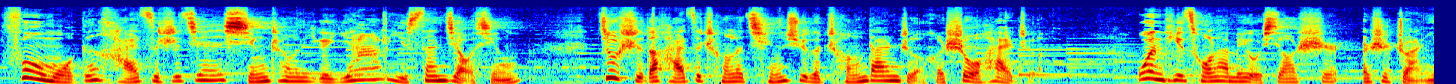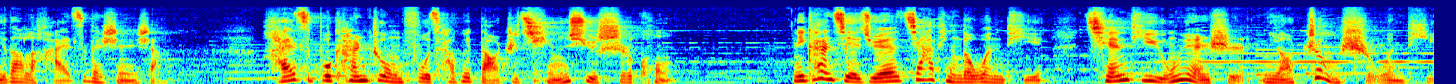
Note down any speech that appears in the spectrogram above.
父母跟孩子之间形成了一个压力三角形，就使得孩子成了情绪的承担者和受害者。问题从来没有消失，而是转移到了孩子的身上。孩子不堪重负，才会导致情绪失控。你看，解决家庭的问题，前提永远是你要正视问题。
